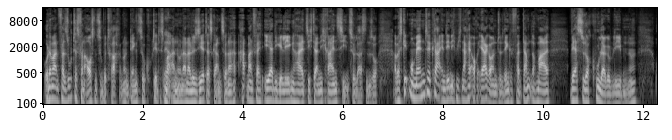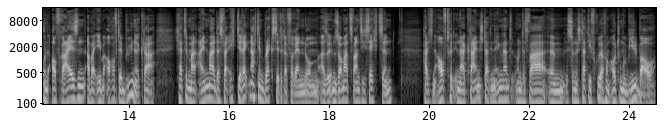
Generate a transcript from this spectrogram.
Oder man versucht das von außen zu betrachten und denkt so, guck dir das ja. mal an und analysiert das Ganze. Und dann hat man vielleicht eher die Gelegenheit, sich da nicht reinziehen zu lassen. So. Aber es gibt Momente, klar, in denen ich mich nachher auch ärgere und denke, verdammt nochmal, wärst du doch cooler geblieben. Ne? Und auf Reisen, aber eben auch auf der Bühne, klar. Ich hatte mal einmal, das war echt direkt nach dem Brexit-Referendum, also im Sommer 2016 hatte ich einen Auftritt in einer kleinen Stadt in England und das war ähm, ist so eine Stadt, die früher vom Automobilbau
